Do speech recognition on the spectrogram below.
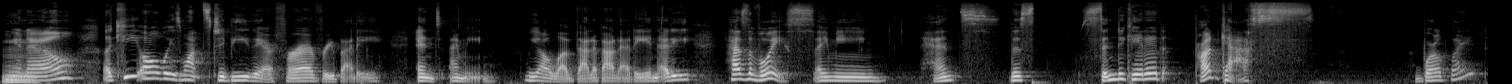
You mm. know? Like he always wants to be there for everybody. And i mean we all love that about eddie. And eddie has a voice. I mean hence this syndicated podcast. Worldwide?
